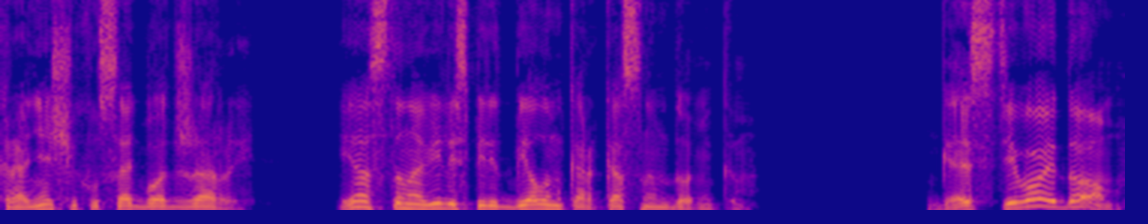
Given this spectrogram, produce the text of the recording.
хранящих усадьбу от жары, и остановились перед белым каркасным домиком. «Гостевой дом»,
